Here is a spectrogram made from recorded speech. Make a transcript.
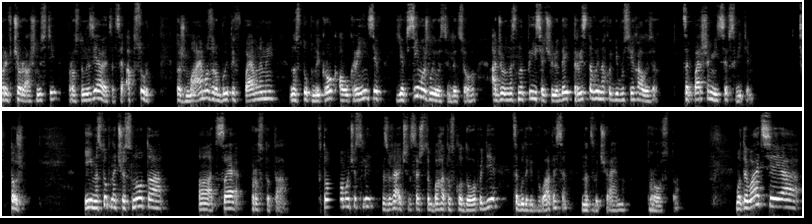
при вчорашності просто не з'явиться. Це абсурд. Тож маємо зробити впевнений наступний крок. А українців є всі можливості для цього, адже у нас на тисячу людей 300 винаходів в усіх галузях. Це перше місце в світі. Тож, і наступна чеснота це простота. В тому числі, незважаючи на те, що це багатоскладова подія, це буде відбуватися надзвичайно просто. Мотивація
